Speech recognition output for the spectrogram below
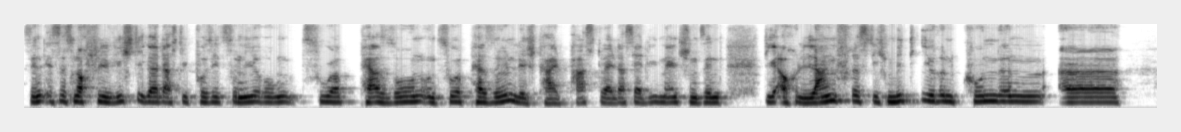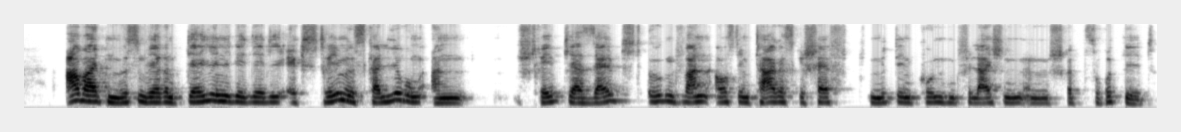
sind, ist es noch viel wichtiger, dass die Positionierung zur Person und zur Persönlichkeit passt, weil das ja die Menschen sind, die auch langfristig mit ihren Kunden äh, arbeiten müssen, während derjenige, der die extreme Skalierung anstrebt, ja selbst irgendwann aus dem Tagesgeschäft mit den Kunden vielleicht einen, einen Schritt zurückgeht.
